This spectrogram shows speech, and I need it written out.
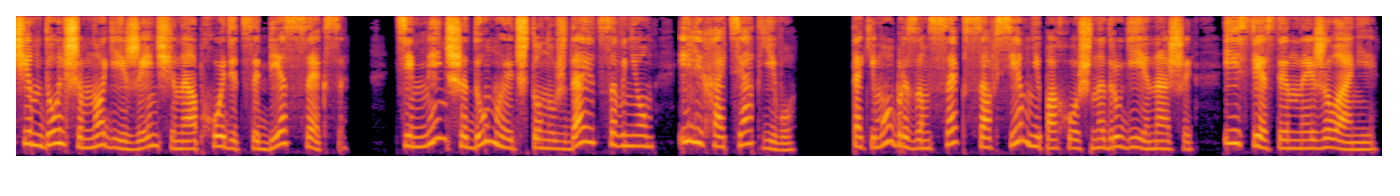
Чем дольше многие женщины обходятся без секса, тем меньше думают, что нуждаются в нем или хотят его. Таким образом, секс совсем не похож на другие наши естественные желания.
